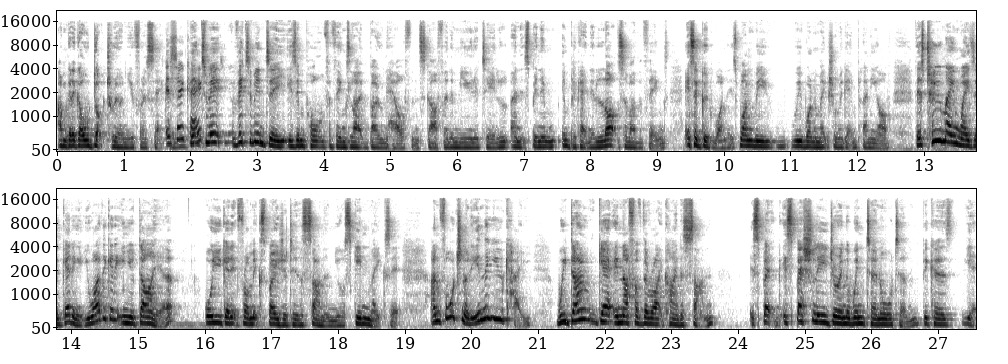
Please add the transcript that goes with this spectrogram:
I'm going to go all doctory on you for a second. It's okay. Vitamin, vitamin D is important for things like bone health and stuff and immunity, and, and it's been im- implicated in lots of other things. It's a good one. It's one we, we want to make sure we're getting plenty of. There's two main ways of getting it. You either get it in your diet or you get it from exposure to the sun and your skin makes it. Unfortunately, in the UK, we don't get enough of the right kind of sun especially during the winter and autumn, because yeah,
